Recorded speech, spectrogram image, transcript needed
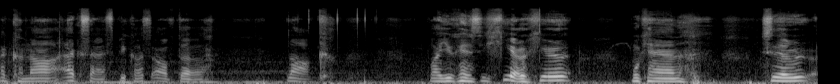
I cannot access because of the lock. But you can see here, here we can see the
